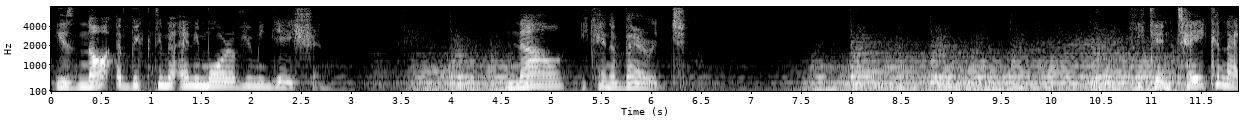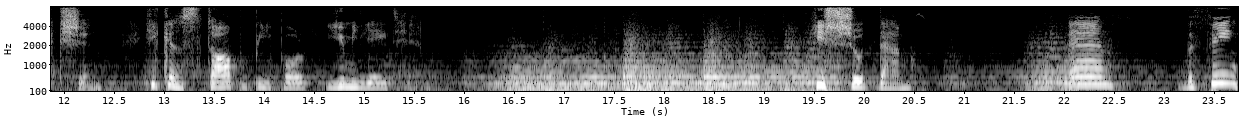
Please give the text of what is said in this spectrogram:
He is not a victim anymore of humiliation. Now he can average. He can take an action. He can stop people humiliate him. He shoot them. And the thing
